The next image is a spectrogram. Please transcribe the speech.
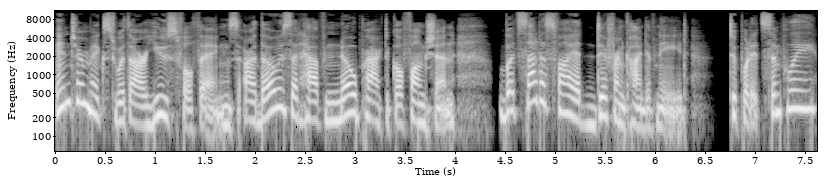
Intermixed with our useful things are those that have no practical function, but satisfy a different kind of need. To put it simply,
